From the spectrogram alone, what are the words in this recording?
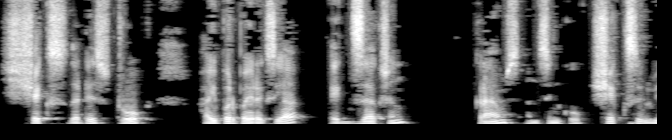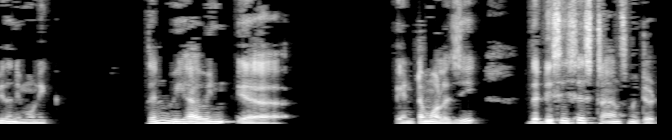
shakes that is stroke, hyperpyrexia, exhaustion, cramps and syncope. Shakes will be the mnemonic. Then we have in uh, entomology, the diseases transmitted.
